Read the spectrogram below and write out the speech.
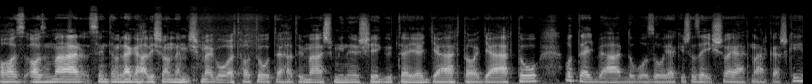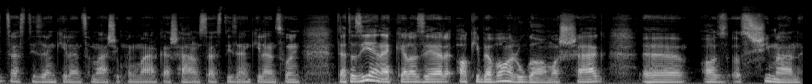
az, az már szerintem legálisan nem is megoldható, tehát hogy más minőségű tejet gyárta a gyártó, ott egybe átdobozolják, és az egy saját márkás 219, a másik meg márkás 319 forint. Tehát az ilyenekkel azért, akiben van rugalmasság, az, az simán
